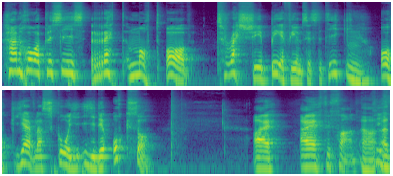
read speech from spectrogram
Han har precis rätt mått av trashig B-filmsestetik och jävla skoj i det också. Nej, nej fy fan. Ja, Fy den är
